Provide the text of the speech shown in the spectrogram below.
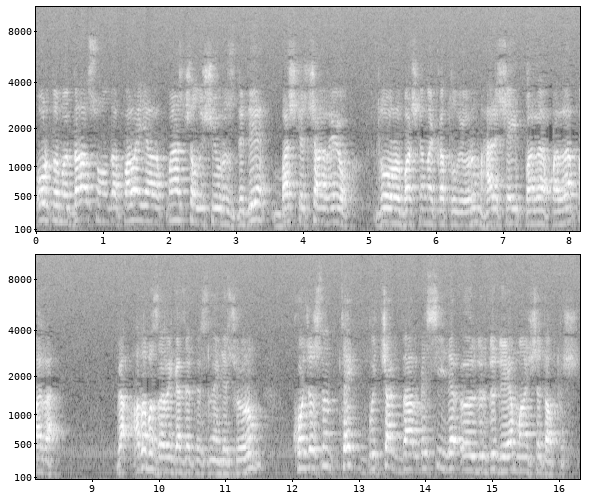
ortamı daha sonra da para yaratmaya çalışıyoruz dedi. Başka çare yok. Doğru başkana katılıyorum. Her şey para para para. Ve Adapazarı gazetesine geçiyorum. Kocasını tek bıçak darbesiyle öldürdü diye manşet atmış.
